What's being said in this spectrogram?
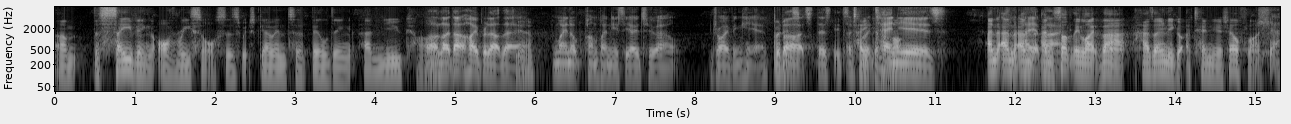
um, the saving of resources which go into building a new car. Well, like that hybrid out there, Yeah. it might not pump any CO2 out driving here, But but, it's- there's it's taken 10 lot. years. and and, and, and something like that has only got a 10 year shelf life. Yeah.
